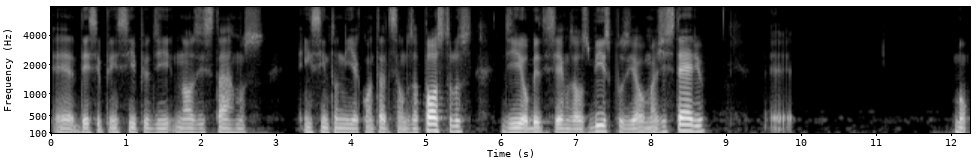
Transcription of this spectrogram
é, desse princípio de nós estarmos em sintonia com a tradição dos apóstolos, de obedecermos aos bispos e ao magistério. É... Bom,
